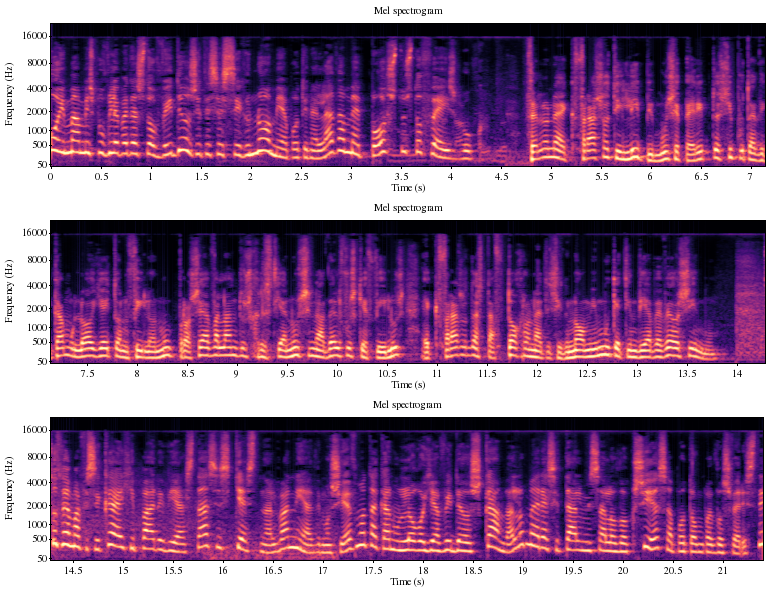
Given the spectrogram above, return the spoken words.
Ο ημάμις που βλέπετε στο βίντεο ζήτησε συγγνώμη από την Ελλάδα με post του στο facebook. Θέλω να εκφράσω τη λύπη μου σε περίπτωση που τα δικά μου λόγια ή των φίλων μου προσέβαλαν του χριστιανού συναδέλφου και φίλου, εκφράζοντα ταυτόχρονα τη συγνώμη μου και την διαβεβαίωσή μου. Το θέμα φυσικά έχει πάρει διαστάσεις και στην Αλβανία. Δημοσιεύματα κάνουν λόγο για βίντεο σκάνδαλο με ρεσιτάλμης αλλοδοξίας από τον πεδοσφαιριστή,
